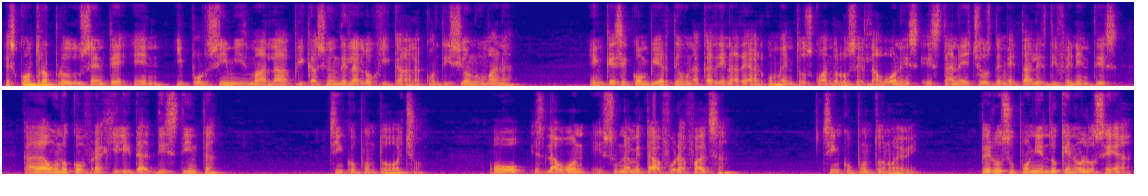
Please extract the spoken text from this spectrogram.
¿Es contraproducente en y por sí misma la aplicación de la lógica a la condición humana? ¿En qué se convierte una cadena de argumentos cuando los eslabones están hechos de metales diferentes, cada uno con fragilidad distinta? 5.8. ¿O eslabón es una metáfora falsa? 5.9. Pero suponiendo que no lo sea,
